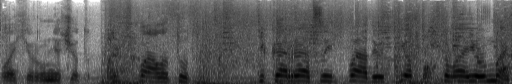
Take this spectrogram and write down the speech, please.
Похер, у меня что-то упало тут. Декорации падают, ёб твою мать.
